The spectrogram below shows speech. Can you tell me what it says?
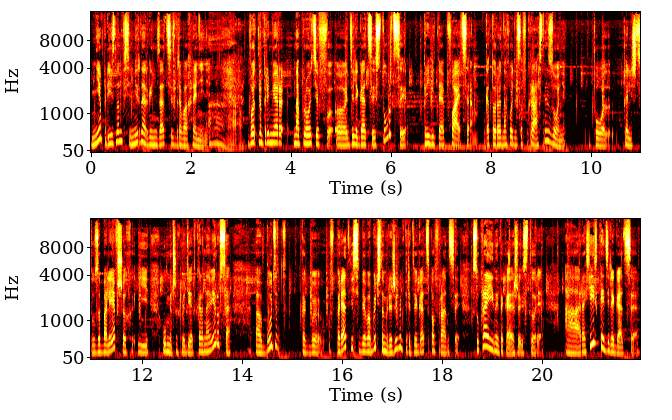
не признан Всемирной организацией здравоохранения. А, Вот, например, напротив э, делегации из Турции, привитая Пфайцером, которая находится в красной зоне по количеству заболевших и умерших людей от коронавируса, э, будет как бы в порядке себе в обычном режиме передвигаться по Франции. С Украиной такая же история. А российская делегация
